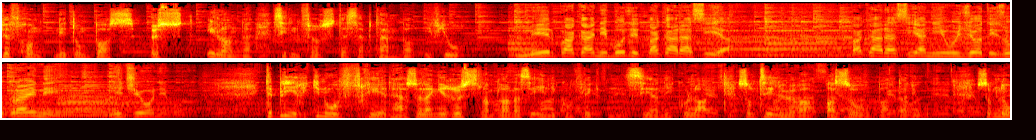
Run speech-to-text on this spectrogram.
ved fronten i Donbass øst i landet siden 1.9. i fjor. Det blir ikke noe fred her så lenge Russland blander seg inn i konflikten, sier Nikolai, som tilhører Azov-bataljonen, som nå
